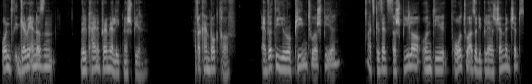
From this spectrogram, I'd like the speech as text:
Und Gary Anderson will keine Premier League mehr spielen. Hat er keinen Bock drauf. Er wird die European Tour spielen als gesetzter Spieler und die Pro Tour, also die Players Championships.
